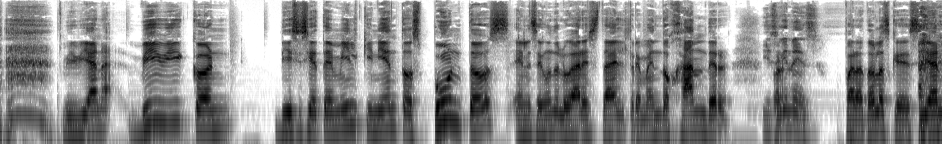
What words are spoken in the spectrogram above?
Viviana. Vivi con 17.500 puntos. En el segundo lugar está el tremendo Hander. ¿Y quién es? Para todos los que decían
